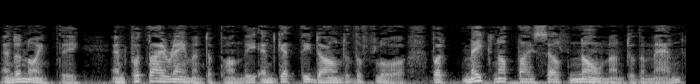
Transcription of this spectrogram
and anoint thee, and put thy raiment upon thee, and get thee down to the floor. But make not thyself known unto the man,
